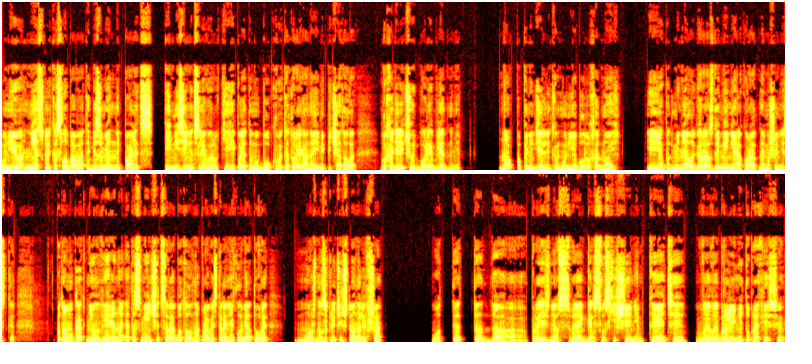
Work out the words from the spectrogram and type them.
у нее несколько слабоватый безымянный палец и мизинец левой руки, и поэтому буквы, которые она ими печатала, выходили чуть более бледными. Но по понедельникам у нее был выходной, и ее подменяла гораздо менее аккуратная машинистка. Потому как неуверенно эта сменщица работала на правой стороне клавиатуры, можно заключить, что она левша. «Вот это да!» — произнес Свеггер с восхищением. «Кэти, вы выбрали не ту профессию.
